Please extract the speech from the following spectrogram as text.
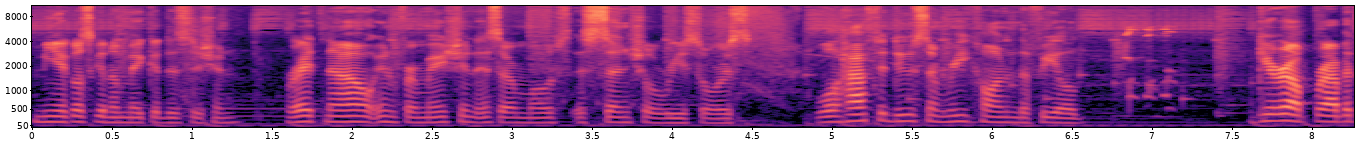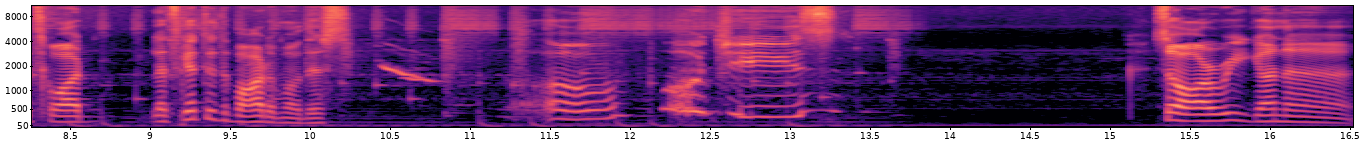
Miyako's gonna make a decision. Right now, information is our most essential resource. We'll have to do some recon in the field. Gear up, Rabbit Squad. Let's get to the bottom of this. Oh, oh jeez. So are we gonna...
